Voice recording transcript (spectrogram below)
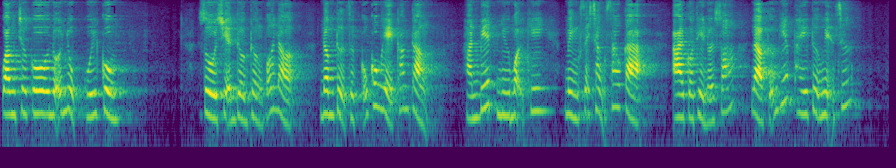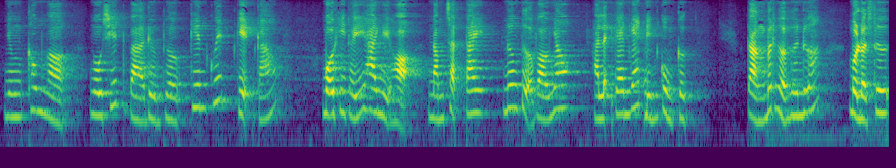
quăng cho cô nỗi nhục cuối cùng. Dù chuyện thường thường vỡ lở, Lâm Tử Dực cũng không hề căng thẳng. Hắn biết như mọi khi mình sẽ chẳng sao cả, ai có thể nói rõ là cưỡng hiếp hay tự nguyện chứ. Nhưng không ngờ, Ngô Chiết và Đường Thường kiên quyết kiện cáo. Mỗi khi thấy hai người họ nắm chặt tay, nương tựa vào nhau, hắn lại ghen ghét đến cùng cực. Càng bất ngờ hơn nữa, một luật sư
